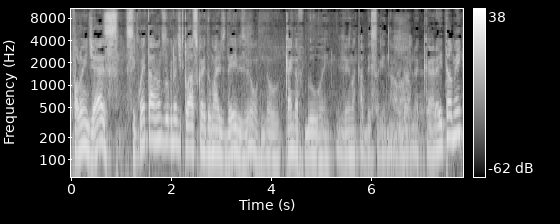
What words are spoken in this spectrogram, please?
falou em jazz, 50 anos do grande clássico aí do Miles Davis, viu? No Kind of Blue aí, veio na cabeça aí na hora, cara. E também,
